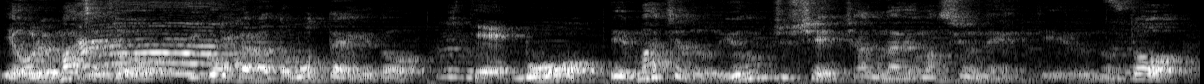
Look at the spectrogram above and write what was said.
いや俺マチャド行こうかなと思ったんやけど来て。もうえマチャド40試合ちゃんと投げますよねっていうのと、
